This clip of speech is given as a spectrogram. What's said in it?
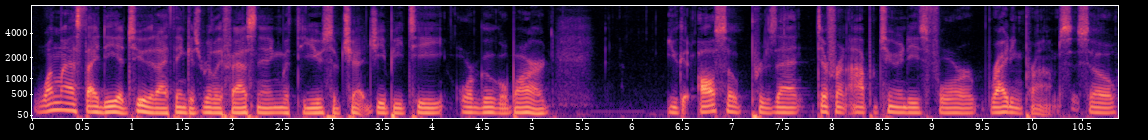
One last idea, too, that I think is really fascinating with the use of ChatGPT or Google Bard. You could also present different opportunities for writing prompts. So,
